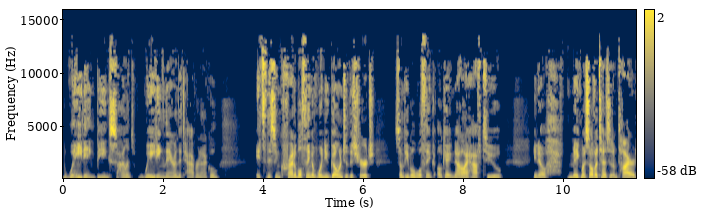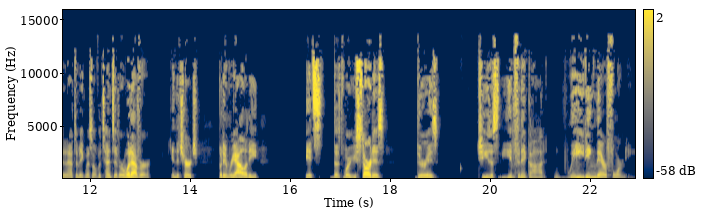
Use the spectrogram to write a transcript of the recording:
waiting, being silent, waiting there in the tabernacle, it's this incredible thing of when you go into the church, some people will think, okay, now I have to, you know, make myself attentive. I'm tired and I have to make myself attentive or whatever in the church. But in reality, it's the, where you start is there is Jesus, the infinite God, waiting there for me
